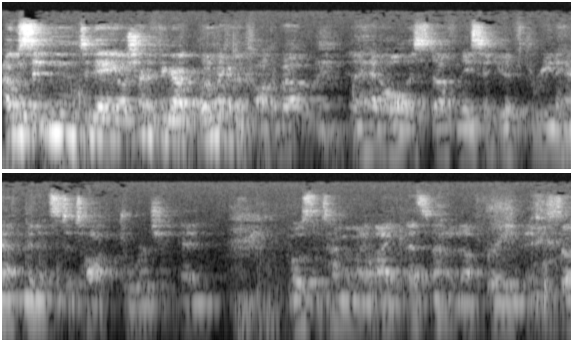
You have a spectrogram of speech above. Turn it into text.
I was sitting today, I was trying to figure out what am I going to talk about, and I had all this stuff, and they said you have three and a half minutes to talk, George. And most of the time in my life, that's not enough for anything. So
